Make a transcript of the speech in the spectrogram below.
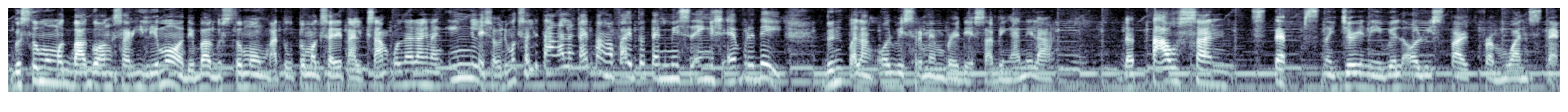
gusto mong magbago ang sarili mo, 'di ba? Gusto mong matuto magsalita. Example na lang ng English. O magsalita ka lang kahit mga 5 to 10 minutes ng English every day. Doon pa lang always remember this. Sabi nga nila, the thousand steps na journey will always start from one step.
